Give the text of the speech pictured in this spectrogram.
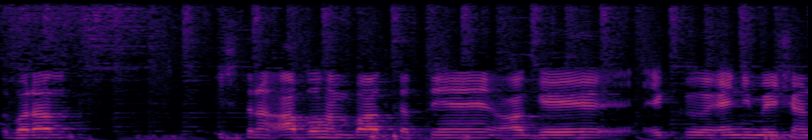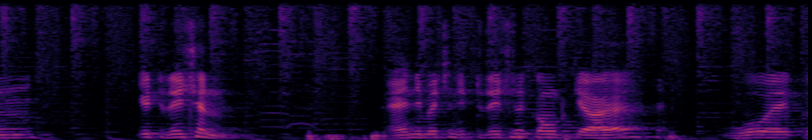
तो बहरहाल, इस तरह अब हम बात करते हैं आगे एक animation iteration animation iteration count क्या है? वो एक,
